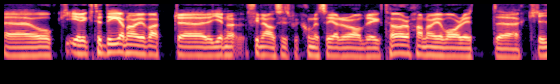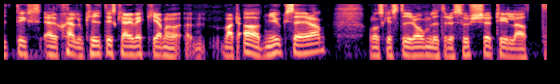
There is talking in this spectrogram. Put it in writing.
Eh, och Erik Thedéen har ju varit eh, Finansinspektionens generaldirektör. Han har ju varit eh, kritisk, eller självkritisk här i veckan och varit ödmjuk säger han. Och de ska styra om lite resurser till att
